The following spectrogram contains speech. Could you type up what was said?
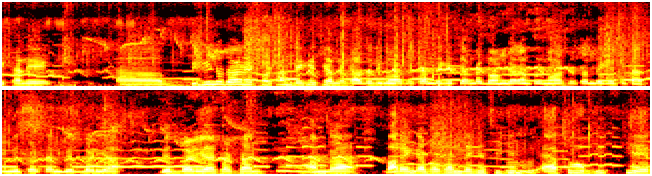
এখানে আহ, বিভিন্ন ধরনের শ্মশান দেখেছি আমরা। কাজলি মহাশ্মশান দেখেছি আমরা গঙ্গারামপুর মহাশ্মশান দেখেছি কাশিমের শ্মশান বেদবাড়িয়া বেদবাড়িয়া শ্মশান আমরা বারেঙ্গা শ্মশান দেখেছি কিন্তু এত বৃক্ষের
